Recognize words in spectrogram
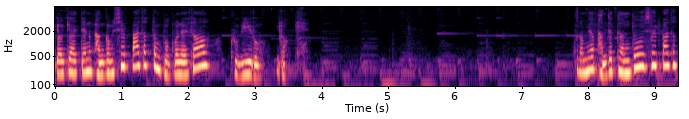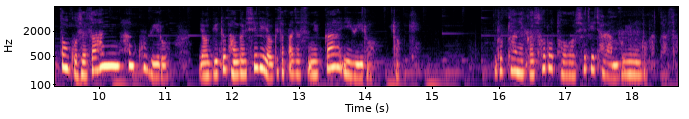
여기 할 때는 방금 실 빠졌던 부분에서 그 위로 이렇게. 그러면 반대편도 실 빠졌던 곳에서 한 한 코 위로. 여기도 방금 실이 여기서 빠졌으니까 이 위로 이렇게. 이렇게 하니까 서로 더 실이 잘 안 보이는 것 같아서.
